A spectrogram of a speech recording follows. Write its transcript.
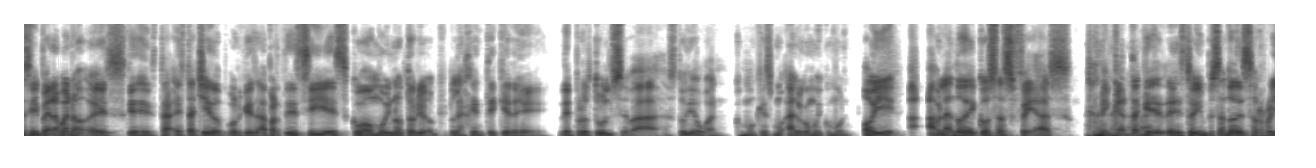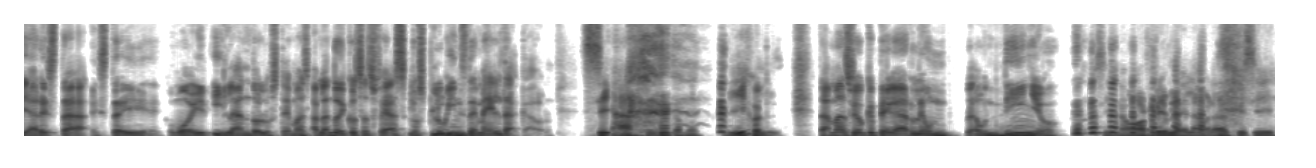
sí, pero bueno, es que está, está chido porque aparte sí es como muy notorio que la gente que de, de Pro Tools se va a Studio One, como que es algo muy común. Oye, hablando de cosas feas, me encanta que estoy empezando a desarrollar esta, este, como ir hilando los temas. Hablando de cosas feas, los plugins de Melda, cabrón. Sí, ah, sí, también. Híjole. Está más feo que pegarle a un, a un niño, Sí, no, horrible. La verdad es que sí.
